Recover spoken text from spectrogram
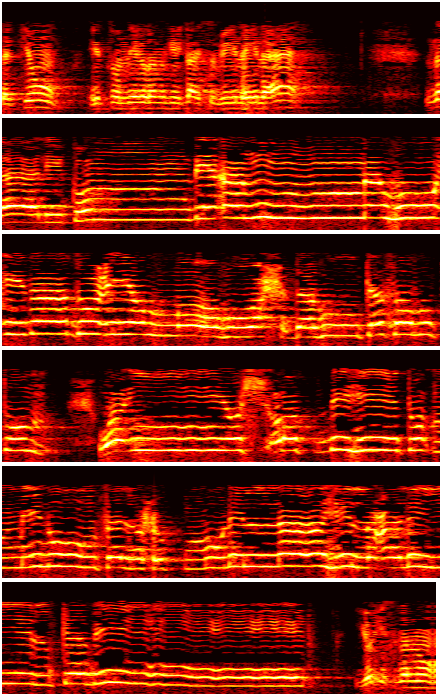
تے کیوں؟ یہ تو نگلن کی کا سبیل ہی لے۔ ذلكم بأنه إذا دعي الله وحده كفرتم وإن يشرك به تؤمنوا فالحكم لله العلي الكبير. یو اس گلوں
